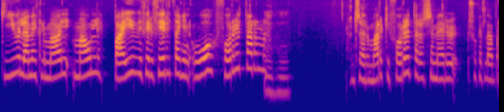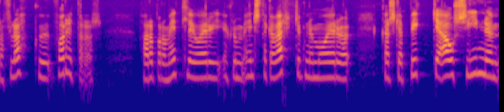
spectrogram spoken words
gífulega miklu máli, máli bæði fyrir fyrirtækin og forritarana. Mhm. Þannig að það eru margir forritarar sem eru svo kallega bara flökku forritarar. Fara bara á milli og eru í einhverjum einstaka verkefnum og eru kannski að byggja á sínum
